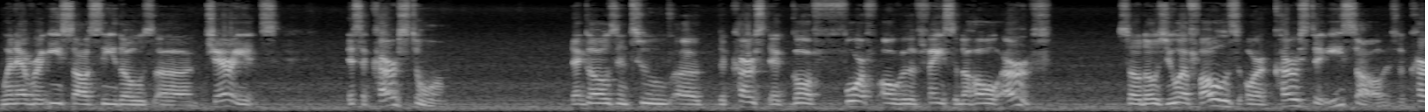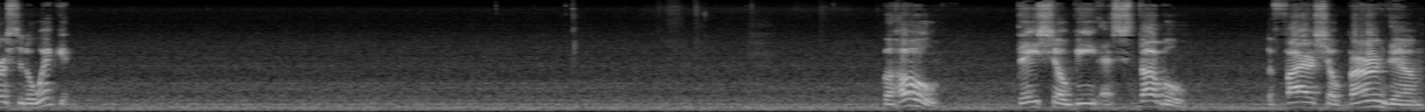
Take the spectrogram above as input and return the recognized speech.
whenever Esau see those uh, chariots, it's a curse to him. That goes into uh, the curse that goeth forth over the face of the whole earth. So those UFOs are a curse to Esau. It's a curse to the wicked. Behold, they shall be as stubble. The fire shall burn them.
